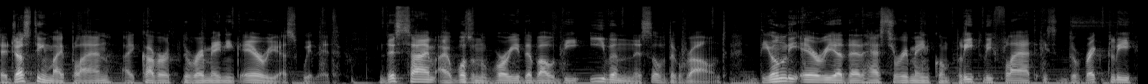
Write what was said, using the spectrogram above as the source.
Adjusting my plan, I covered the remaining areas with it. This time I wasn't worried about the evenness of the ground. The only area that has to remain completely flat is directly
